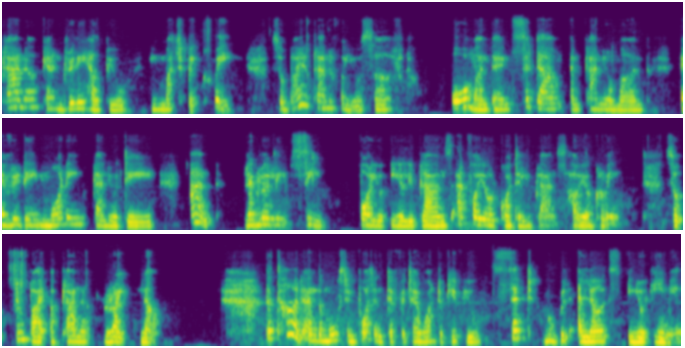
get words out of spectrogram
planner can really help you in much big way. So buy a planner for yourself over month end, sit down and plan your month. Every day morning, plan your day and regularly see for your yearly plans and for your quarterly plans how you're growing. So do buy a planner right now. The third and the most important tip which I want to give you set Google Alerts in your email.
